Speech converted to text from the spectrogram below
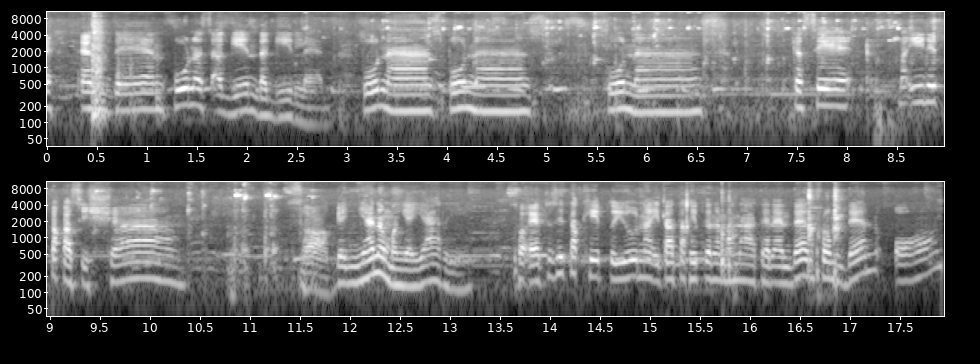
Eh, and then, punas again the gilid. Punas, punas, punas. Kasi, mainit pa kasi siya. So, ganyan ang mangyayari. So, eto si takip to yun na itatakip na naman natin. And then, from then on,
